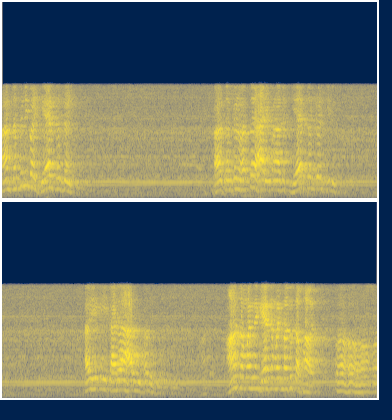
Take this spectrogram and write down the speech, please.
અણસમજણ. નહીં પણ ગેર સમજણથી અણસમજણ હોત હારી પણ આ ગેર સમજણથી દુઃખી હવે એ કાઢવા હારું ખરું. છું અણસમજ ને ગેરસમજમાં શું તફાવત? ઓહો હો હો.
